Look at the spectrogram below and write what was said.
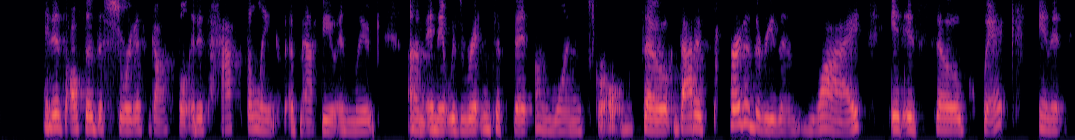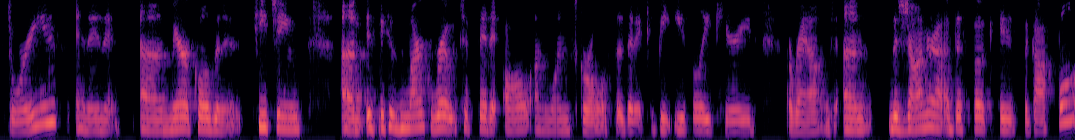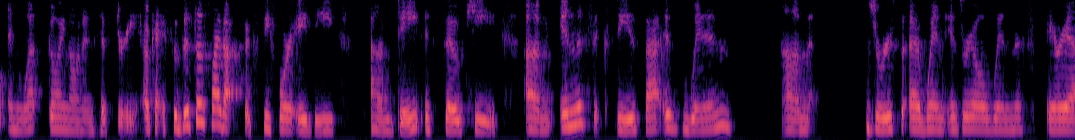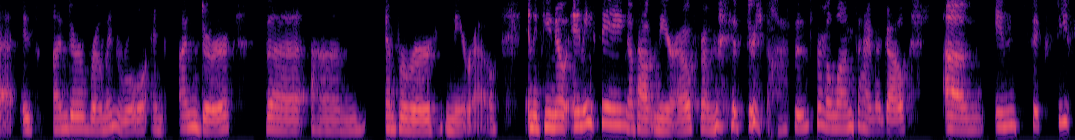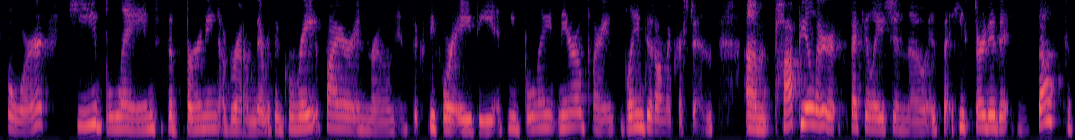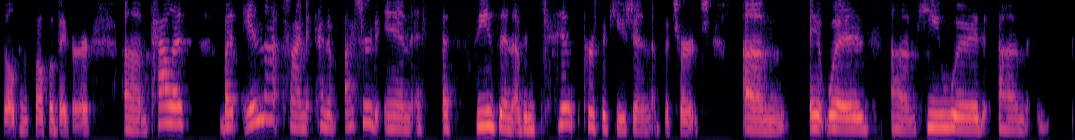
it is also the shortest gospel. It is half the length of Matthew and Luke, um, and it was written to fit on one scroll. So that is part of the reason why it is so quick in its stories and in its um, miracles and its teachings um, is because Mark wrote to fit it all on one scroll so that it could be easily carried around. Um, the genre of this book is the gospel and what's going on in history. Okay, so this is why that 64 AD um, date is so key. Um, in the 60s, that is when um, Jerusalem, uh, when Israel, when this area is under Roman rule and under the um, Emperor Nero. And if you know anything about Nero from history classes from a long time ago, um, in 64, he blamed the burning of Rome. There was a great fire in Rome in 64 AD, and he blamed Nero blamed, blamed it on the Christians. Um, popular speculation, though, is that he started it himself to build himself a bigger um, palace. But in that time, it kind of ushered in a, a season of intense persecution of the church. Um, it was um, he would um,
